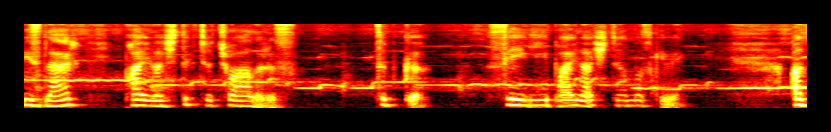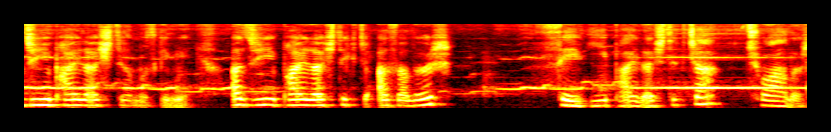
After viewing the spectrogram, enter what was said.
Bizler paylaştıkça çoğalırız. Tıpkı sevgiyi paylaştığımız gibi, acıyı paylaştığımız gibi, acıyı paylaştıkça azalır, sevgiyi paylaştıkça çoğalır.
